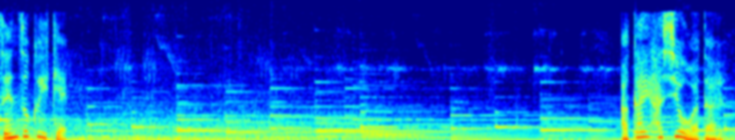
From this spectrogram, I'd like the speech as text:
千族池。赤い橋を渡る。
